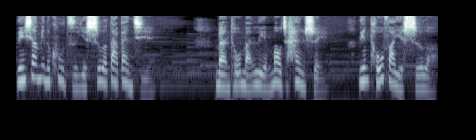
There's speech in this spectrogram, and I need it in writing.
连下面的裤子也湿了大半截，满头满脸冒着汗水，连头发也湿了。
